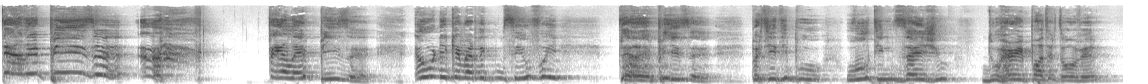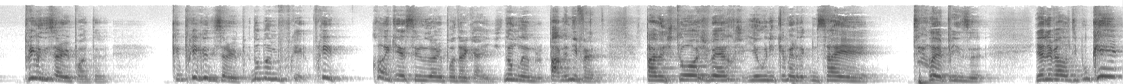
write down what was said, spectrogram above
Telepisa! Telepisa! A única merda que me saiu foi Telepisa! Parecia tipo o último desejo do Harry Potter, estão a ver? Porquê eu disse Harry Potter? Porquê que eu disse Harry Potter? Não me lembro porquê. porquê? Qual é que é a cena do Harry Potter? Não me lembro. Pá, bem diferente. Pá, mas estou aos berros e a única merda que me sai é telepisa. E a Anabela tipo, o quê?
